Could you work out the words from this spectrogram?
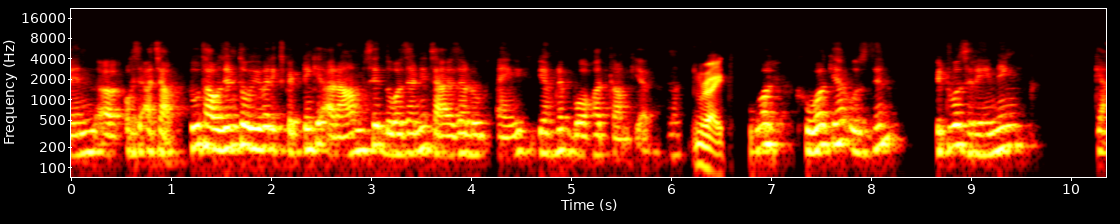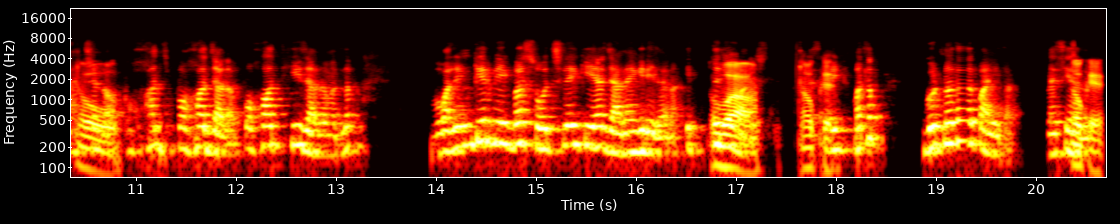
when uh, अच्छा 2000 तो we were expecting कि आराम से 2000 नहीं 4000 लोग आएँगे क्योंकि हमने बहुत काम किया था ना right हुआ हुआ क्या उस दिन it was raining क्या चला बहुत बहुत ज़्यादा बहुत ही ज़्यादा मतलब वॉलेंटियर भी एक बार सोच ले कि यार जाना है कि नहीं जाना इतनी बारिश okay. मतलब घुटनों तक पानी था वैसे okay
